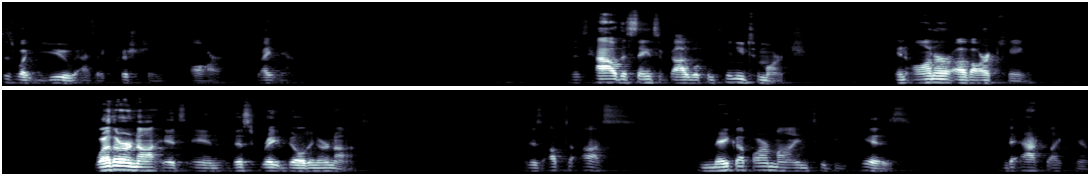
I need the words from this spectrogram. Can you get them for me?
This is what you, as a Christian, are right now. How the saints of God will continue to march in honor of our King. Whether or not it's in this great building or not, it is up to us to make up our mind to be His and to act like Him.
